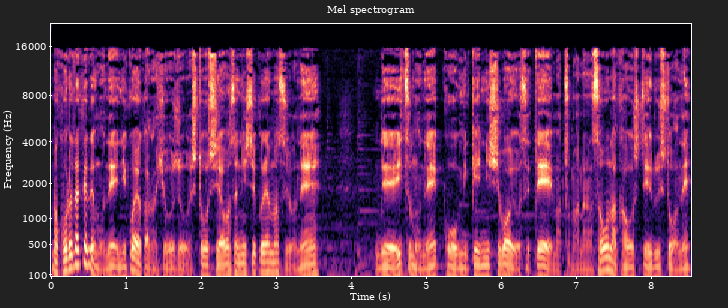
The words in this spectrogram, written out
まあ、これだけでもね、にこやかな表情、人を幸せにしてくれますよね。で、いつもね、こう眉間にしわを寄せて、まあ、つまらなそうな顔している人はね、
